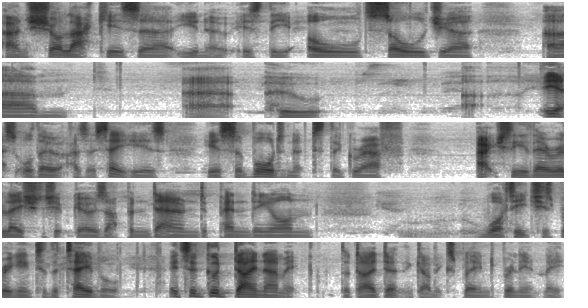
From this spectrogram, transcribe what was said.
and Sholakh is, uh, you know, is the old soldier um, uh, who, uh, yes, although as I say, he is he is subordinate to the Graff. Actually, their relationship goes up and down depending on what each is bringing to the table. It's a good dynamic that I don't think I've explained brilliantly,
